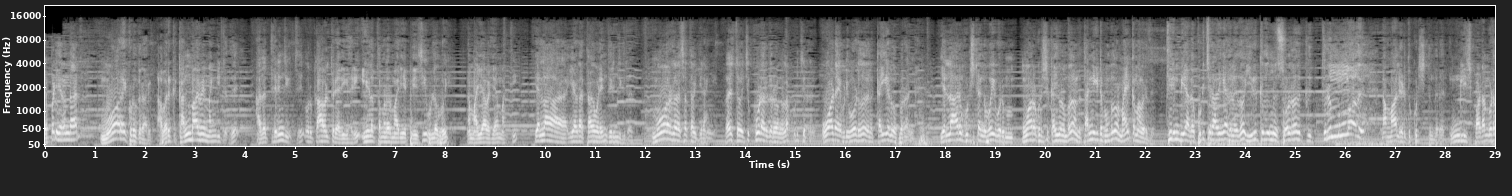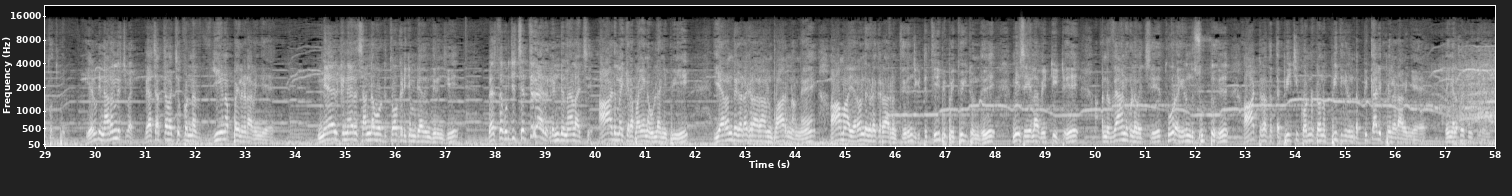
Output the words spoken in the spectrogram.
எப்படி இறந்தார்? மோரை கொடுக்கிறாரு அவருக்கு கண் பார்வை மங்கிட்டது. அதை தெரிஞ்சுக்கிட்டு ஒரு காவல்துறை அதிகாரி ஈழத்தமிழர் மாதிரியே பேசி உள்ள போய் நம்ம ஐயாவை ஏமாத்தி எல்லா இட தகவலையும் தெரிஞ்சுக்கிறாரு. மோரில் விஷத்தை வைக்கிறாங்க. விஷத்தை வச்சு கூட இருக்கிறவங்க எல்லாம் குடிச்சிடுறாங்க. ஓட எப்படி ஓடுது அதுல கை கழுவ போறாங்க. எல்லாரும் குடிச்சிட்டு அங்க போய் ஒரு மோரை குடிச்சு கை கழுவும் போது அந்த தண்ணி கிட்ட போகும்போது ஒரு மயக்கமா வருது. திரும்பி அதை குடிச்சிடாதீங்க அதுல ஏதோ இருக்குதுன்னு சொல்றதுக்கு திரும்பும்போது நம்மால் எடுத்து குடிச்சிட்டு இருந்துறாரு இங்கிலீஷ் படம் கூட தொத்து போயிருக்கு எப்படி நடந்துருச்சு பாரு. விஷத்தை வச்சு கொண்ட ஈனப்பயல்கடா அவங்க. நேருக்கு நேர சண்டை போட்டு தோக்கடிக்க முடியாதுன்னு தெரிஞ்சு விஷத்தை குடிச்சு செத்துறாரு. ரெண்டு நாள் ஆச்சு ஆடு மேய்க்கிற பையனை உள்ள அனுப்பி இறந்து கிடக்கிறாரான்னு பாருனோடனே ஆமா இறந்து கிடக்குறாருன்னு தெரிஞ்சுக்கிட்டு திருப்பி போய் தூக்கிட்டு வந்து மீசையெல்லாம் வெட்டிட்டு அந்த வேனுக்குள்ள வச்சு தூரம் இருந்து சுட்டு ஆட்டு ரத்தத்தை பீச்சி கொண்டுட்டோன்னு பீத்திக்கிட்டு இருந்த பிக்காலி பயிலடாவீங்க நீங்களை நீங்கள போய் பீத்திக்கிறீங்க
